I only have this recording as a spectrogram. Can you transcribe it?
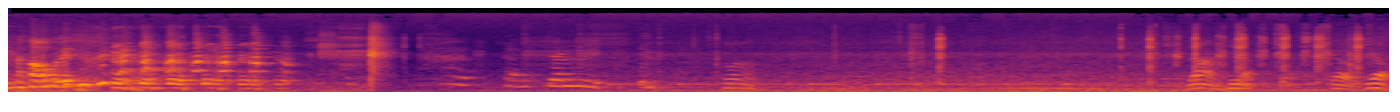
Now it Tell me. Huh. Down here, here, here.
